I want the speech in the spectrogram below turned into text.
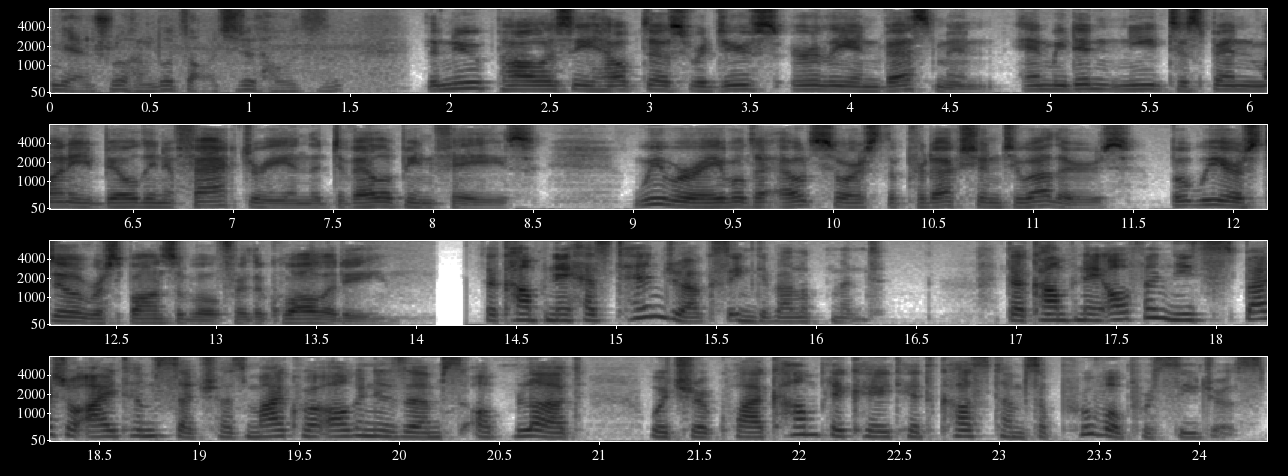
The new policy helped us reduce early investment, and we didn't need to spend money building a factory in the developing phase. We were able to outsource the production to others, but we are still responsible for the quality. The company has 10 drugs in development. The company often needs special items such as microorganisms or blood which require complicated customs approval procedures.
